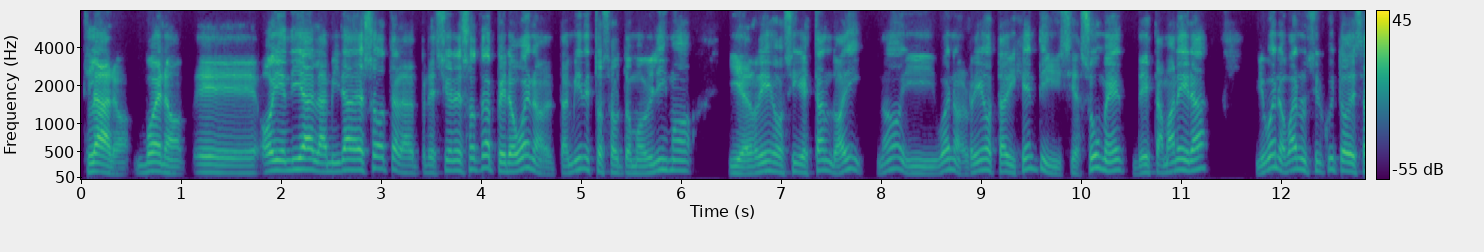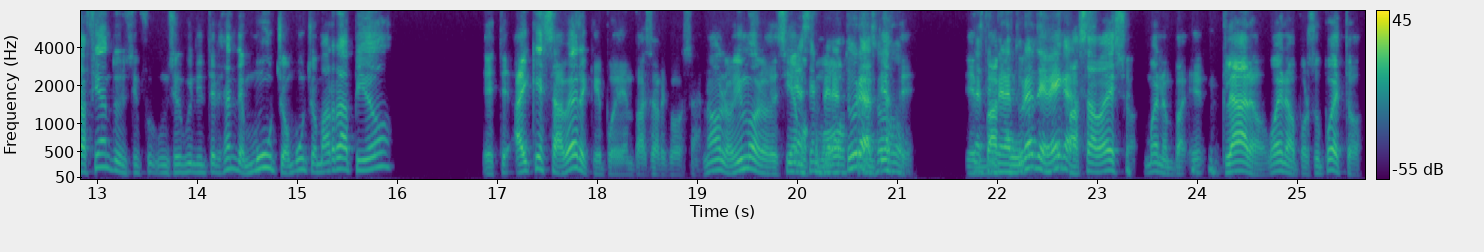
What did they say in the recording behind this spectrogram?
Claro, bueno, eh, hoy en día la mirada es otra, la presión es otra, pero bueno, también esto es automovilismo y el riesgo sigue estando ahí, ¿no? Y bueno, el riesgo está vigente y se asume de esta manera. Y bueno, va en un circuito desafiante, un, un circuito interesante, mucho, mucho más rápido, este, hay que saber que pueden pasar cosas, ¿no? Lo mismo lo decíamos las temperaturas, ojo. las temperaturas de Vegas. Pasaba eso. Bueno, eh, claro, bueno, por supuesto.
